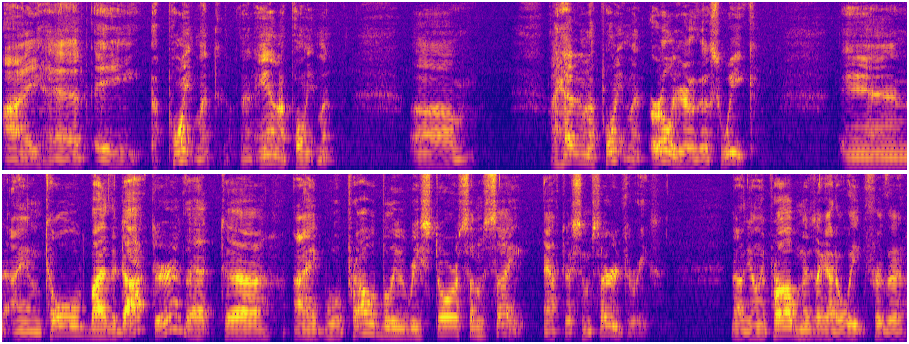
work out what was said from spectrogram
I had a appointment, an, an appointment. Um, I had an appointment earlier this week and I am told by the doctor that uh, I will probably restore some sight after some surgeries. Now the only problem is I got to wait for the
